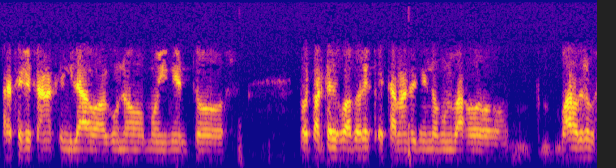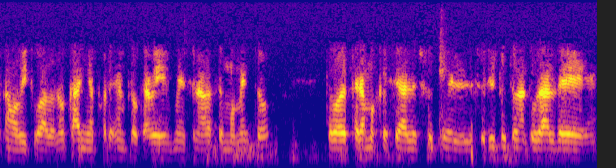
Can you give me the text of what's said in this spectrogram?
parece que se han asimilado algunos movimientos por parte de jugadores que estaban rindiendo muy bajo, bajo de lo que estamos habituados, ¿no? Cañas, por ejemplo, que habéis mencionado hace un momento, todos esperamos que sea el, el sustituto natural de,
